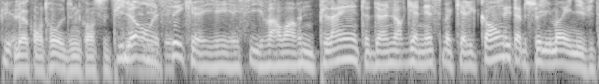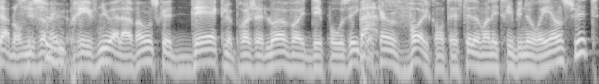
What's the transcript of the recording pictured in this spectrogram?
Puis- le contrôle d'une Puis constitution. là, on le sait qu'il il va y avoir une plainte d'un organisme quelconque. C'est absolument inévitable. On nous a même prévenu à l'avance que dès que le projet de loi va être déposé, quelqu'un va le contester devant les tribunaux. Et ensuite,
